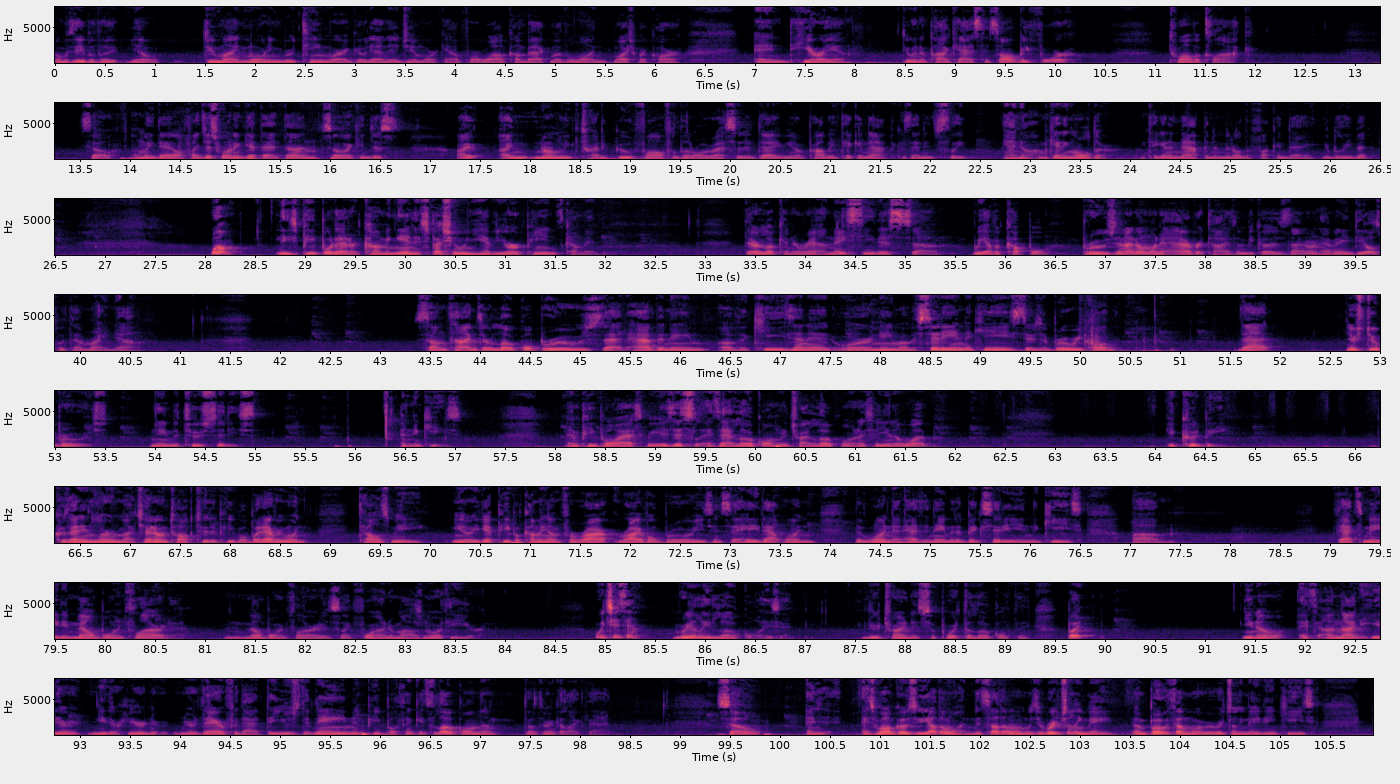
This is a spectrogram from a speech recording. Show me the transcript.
I was able to, you know, do my morning routine where I go down to the gym, work out for a while, come back, mow the lawn, wash my car. And here I am doing a podcast. It's all before 12 o'clock. So on my day off, I just want to get that done so I can just. I I normally try to goof off a little the rest of the day. You know, probably take a nap because I didn't sleep. Yeah, I know. I'm getting older. I'm taking a nap in the middle of the fucking day. You believe it? Well, these people that are coming in, especially when you have Europeans come in, they're looking around. They see this. Uh, we have a couple brews, and I don't want to advertise them because I don't have any deals with them right now. Sometimes they're local brews that have the name of the Keys in it or a name of a city in the Keys. There's a brewery called that. There's two breweries named the two cities in the Keys. And people ask me, "Is this is that local?" I'm going to try local, and I say, "You know what? It could be." Because I didn't learn much. I don't talk to the people, but everyone tells me, you know, you get people coming up from rival breweries and say, "Hey, that one, the one that has the name of the big city in the Keys, um, that's made in Melbourne, Florida. And Melbourne, Florida is like 400 miles north of here, which isn't really local, is it? If you're trying to support the local thing, but you know, I'm not either neither here nor, nor, there for that. They use the name, and people think it's local, and they'll, they'll drink it like that. So, and as well goes the other one. This other one was originally made, and both of them were originally made in Keys,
